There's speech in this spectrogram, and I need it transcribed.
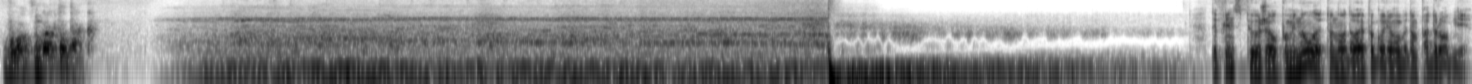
Вот, ну как-то так. Ты, в принципе, уже упомянул это, но давай поговорим об этом подробнее.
